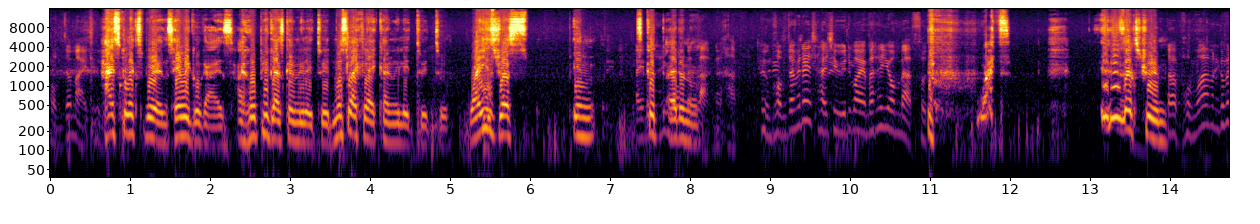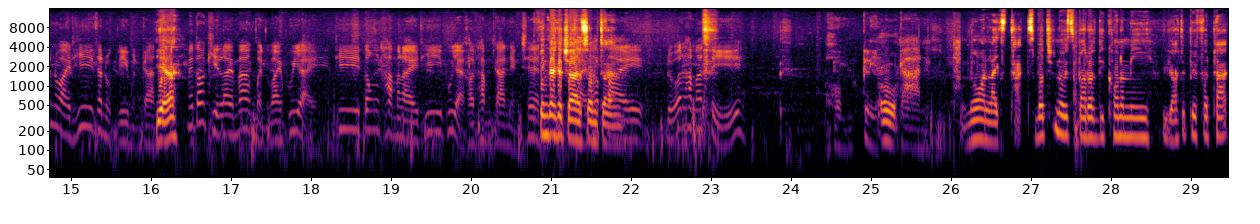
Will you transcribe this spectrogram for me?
ผมจะหมายถึง High school experience. Here we go, guys. I hope you guys can relate to it. Most likely, I can relate to it too. Why is dressed in ไป skirt? มัธ I ยม don't เป็น know. หลักนะครับ ถึงผมจะไม่ได้ใช้ชีวิตวัยมัธยมแบบสุด What? It is extreme. แต่ผมว่ามันก็เป็นวัยที่สนุกดีเหมือนกัน Yeah. ไม่ต้องคิดอะไรมากเหมือนวัยผู้ใหญ่ที่ต้องทำอะไรที่ผู้ใหญ่เขาทำกันอย่างเช่น Think like a child จ่ายค่า sometime. ไฟหรือว่าทำภาษีผมเกลียดโอ้การ No one likes tax, but you know it's part of the economy. You have to pay for tax.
